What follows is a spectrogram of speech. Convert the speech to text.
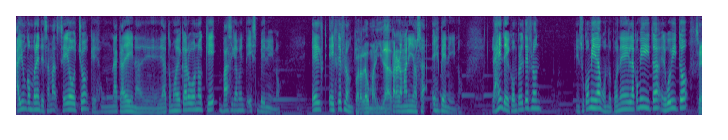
Hay un componente que se llama C8, que es una cadena de, de átomos de carbono que básicamente es veneno. el, el teflón, Para la humanidad. para la humanidad, o sea, es veneno. La gente que compra el teflón en su comida, cuando pone la comidita, el huevito, Sí.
